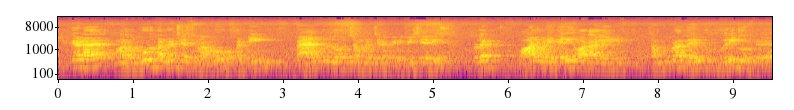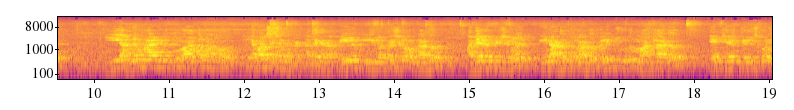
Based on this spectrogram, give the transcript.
ఇక్కడ మనం మూడు కన్వర్ట్ చేస్తున్నాము. ఒకటి బ్యాంకు లోన్ సంబంధించిన బెనిఫిషియరీస్ సో దట్ వాళ్ళు మనం దేనికి వాడాలి? సంపూర్ణ వెరీ వెరీ గుడ్ ఈ అన్ఎంప్లాయ్మెంట్ వాళ్ళతో మనము డెమాన్స్ట్రేషన్ ఎఫెక్ట్ అంతే కదా? వీళ్ళు ఈ లొకేషన్లో ఉన్నాడు అదే లొకేషన్లో ఈయన అడుగుతున్నాడు వెళ్ళి చూడు మాట్లాడు. ఏం చేయాలి తెలుసుకొని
